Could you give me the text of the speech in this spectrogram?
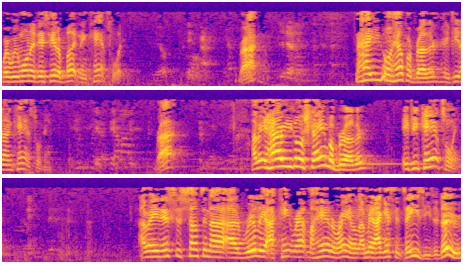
where we want to just hit a button and cancel it. Right? Now, how are you going to help a brother if you done canceled him? Right? I mean, how are you going to shame a brother if you cancel him? I mean, this is something I, I really I can't wrap my head around. I mean, I guess it's easy to do,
